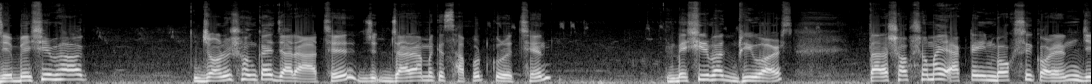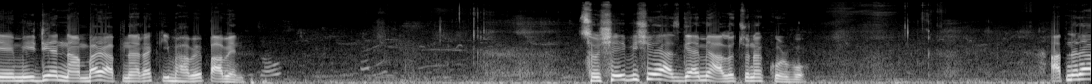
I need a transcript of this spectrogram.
যে বেশিরভাগ জনসংখ্যায় যারা আছে যারা আমাকে সাপোর্ট করেছেন, বেশিরভাগ ভিউয়ার্স তারা সব সময় একটা ইনবক্সই করেন যে মিডিয়ার নাম্বার আপনারা কীভাবে পাবেন। সো সেই বিষয়ে আজকে আমি আলোচনা করব। আপনারা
